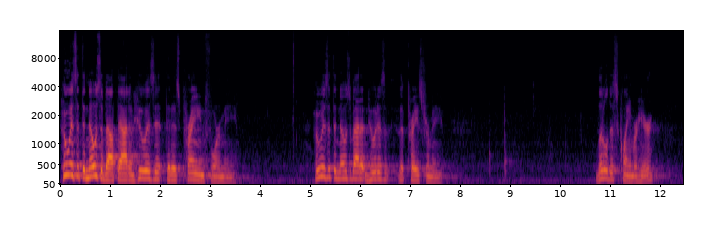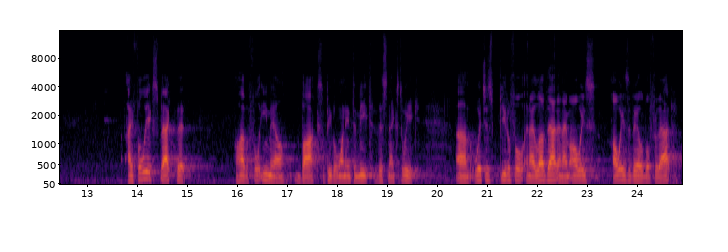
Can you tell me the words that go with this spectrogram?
Who is it that knows about that, and who is it that is praying for me? Who is it that knows about it, and who it is that prays for me? Little disclaimer here. I fully expect that I'll have a full email box of people wanting to meet this next week, um, which is beautiful, and I love that, and I'm always, always available for that.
